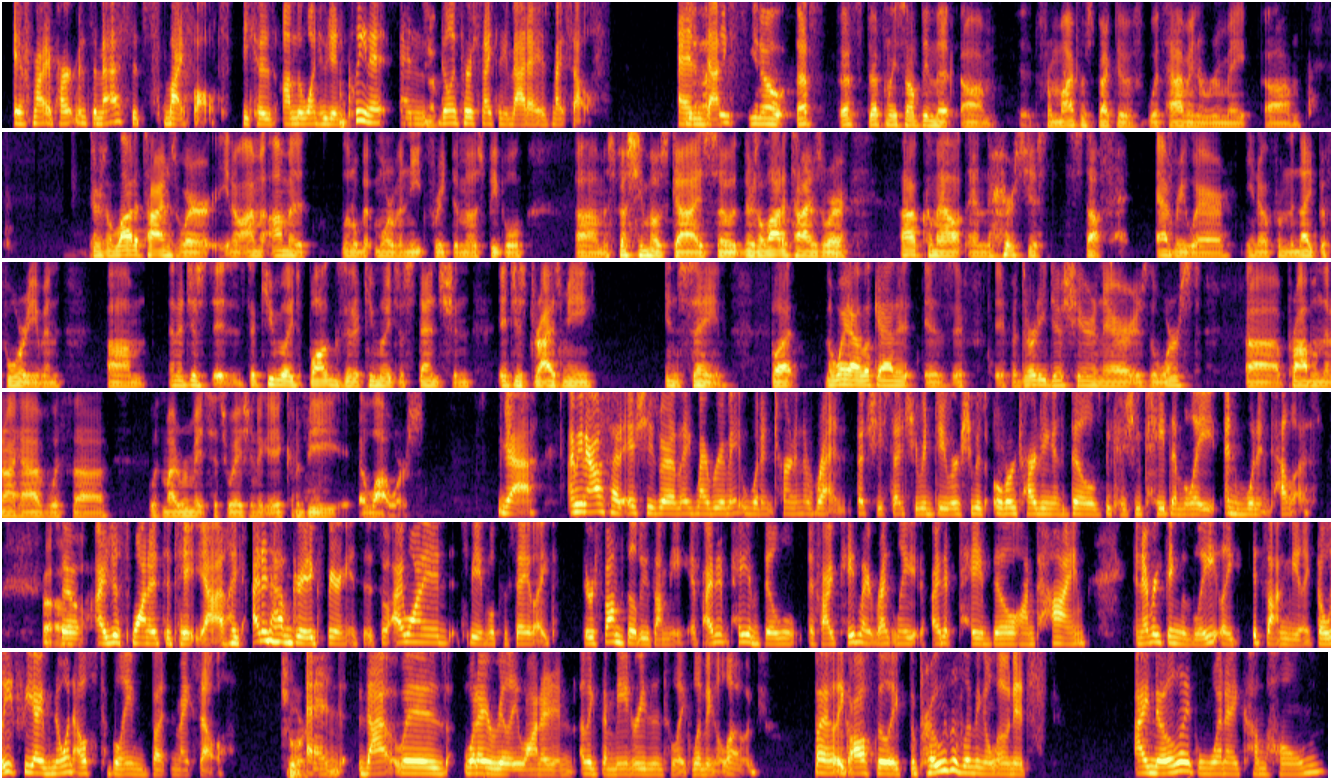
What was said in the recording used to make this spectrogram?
if my apartment's a mess it's my fault because i'm the one who didn't clean it and yep. the only person i can be mad at is myself. And yeah, that's think, you know that's that's definitely something that um from my perspective with having a roommate um there's a lot of times where you know i'm i'm a little bit more of a neat freak than most people. um, especially most guys. So there's a lot of times where I'll come out and there's just stuff everywhere, you know, from the night before even. Um, and it just it, it accumulates bugs, it accumulates a stench, and it just drives me insane. But the way I look at it is if if a dirty dish here and there is the worst uh, problem that I have with uh, with my roommate situation, it, it could be a lot worse. Yeah. I mean, I also had issues where like my roommate wouldn't turn in the rent that she said she would do, or she was overcharging us bills because she paid them late and wouldn't tell us. Uh-oh. So I just wanted to take, yeah, like I didn't have great experiences. So I wanted to be able to say, like, the responsibility is on me. If I didn't pay a bill, if I paid my rent late, if I didn't pay a bill on time and everything was late, like it's on me. Like the late fee, I have no one else to blame but myself. Sure. And that was what I really wanted and like the main reason to like living alone. But like also like the pros of living alone, it's I know like when I come home,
